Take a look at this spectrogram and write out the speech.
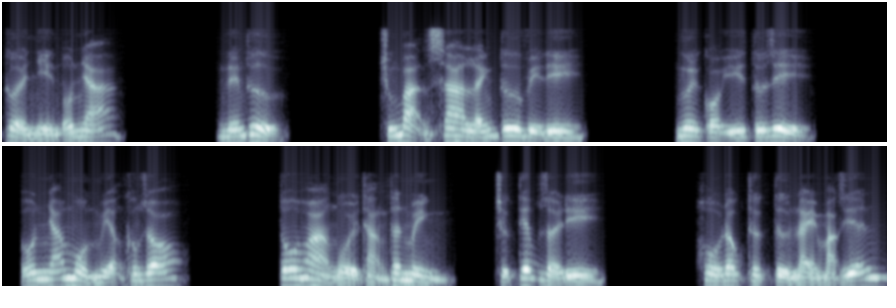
cười nhìn ôn nhã. Nếm thử. Chúng bạn xa lánh tư vị đi. Ngươi có ý tứ gì? Ôn nhã mồm miệng không rõ. Tô Hòa ngồi thẳng thân mình, trực tiếp rời đi. Hồ độc thực tử này mặc diễn,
